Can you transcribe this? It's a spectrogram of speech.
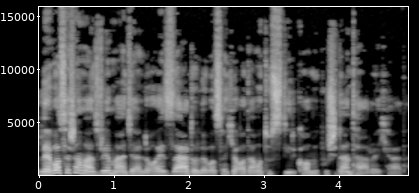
لباسش هم از روی مجله های زرد و لباسهایی که آدما تو ستیرکا میپوشیدن طراحی کردن.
